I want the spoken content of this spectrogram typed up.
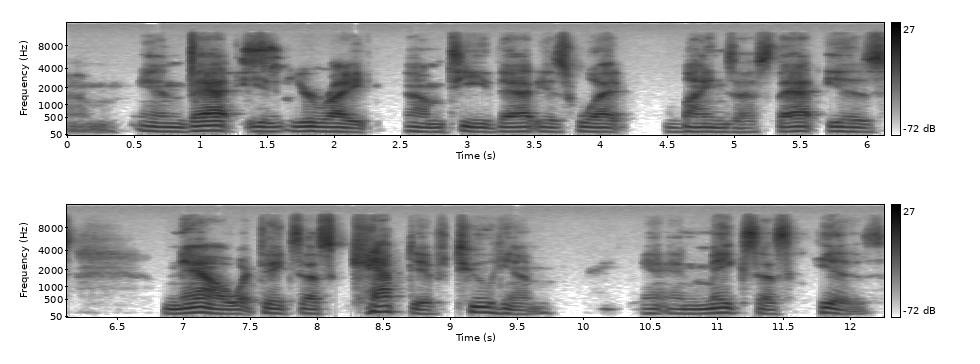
Um, and that is, you're right, um, T. That is what binds us. That is now what takes us captive to Him and, and makes us His.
